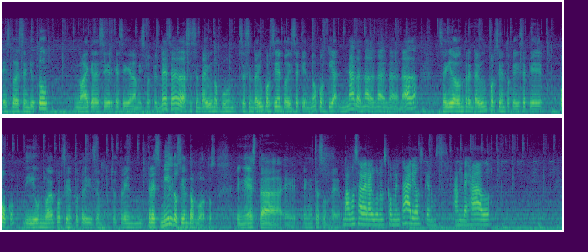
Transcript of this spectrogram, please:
Esto es en YouTube, no hay que decir que sigue la misma tendencia, la 61, pun- 61% dice que no confía nada, nada, nada, nada, nada, seguido de un 31% que dice que poco y un 9% que dice mucho. Tre- 3.200 votos en, esta, eh, en este sondeo. Vamos a ver algunos comentarios que nos han dejado.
